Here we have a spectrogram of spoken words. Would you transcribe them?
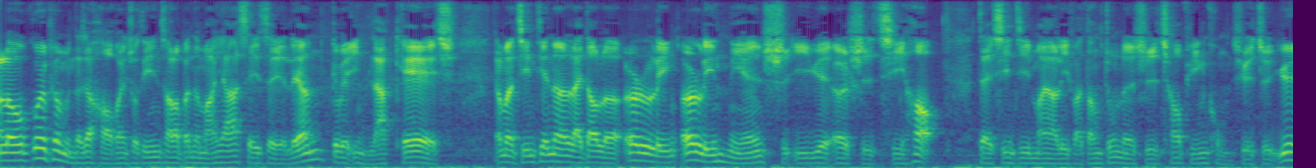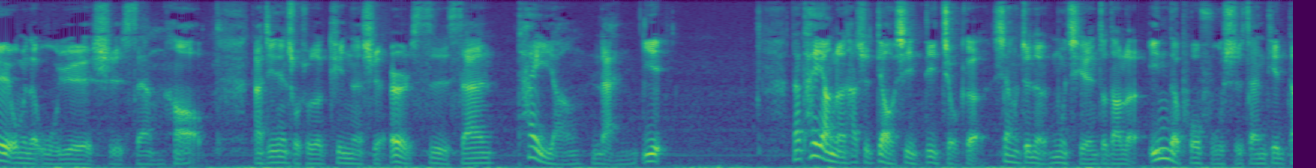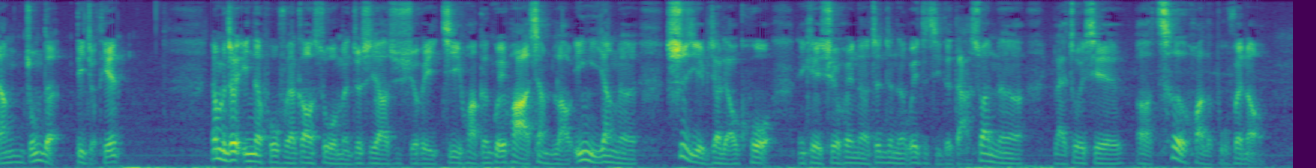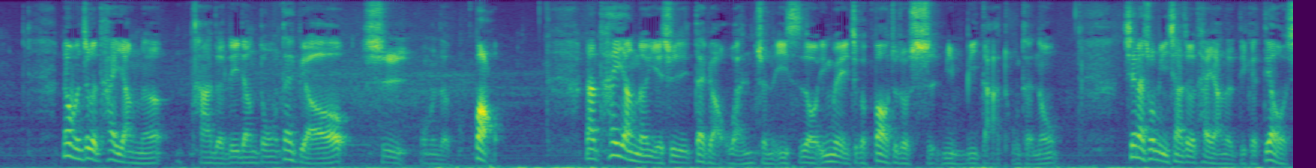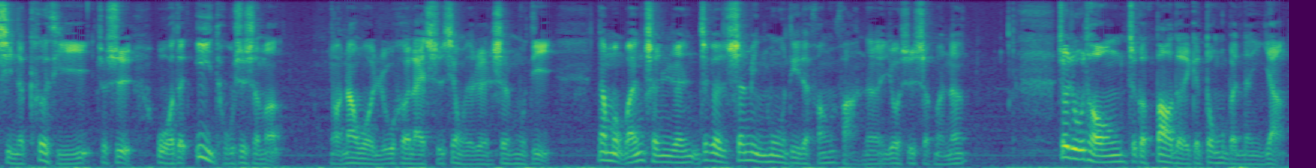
Hello，各位朋友们，大家好，欢迎收听曹老板的玛雅 C C 两，各位 In l u c k a s h。那么今天呢，来到了二零二零年十一月二十七号，在星际玛雅历法当中呢，是超频孔雀之月，我们的五月十三号。那今天所说的 Kin 呢是二四三太阳蓝夜。那太阳呢，它是调性第九个，象征着目前走到了阴的波符十三天当中的第九天。那么这个阴的波符要告诉我们，就是要去学会计划跟规划，像老鹰一样呢，视野比较辽阔。你可以学会呢，真正的为自己的打算呢，来做一些呃策划的部分哦。那我们这个太阳呢，它的力量动物代表是我们的豹。那太阳呢，也是代表完整的意思哦，因为这个豹叫做使命必达图腾哦。先来说明一下这个太阳的一个调性的课题，就是我的意图是什么哦？那我如何来实现我的人生目的？那么完成人这个生命目的的方法呢，又是什么呢？就如同这个豹的一个动物本能一样，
